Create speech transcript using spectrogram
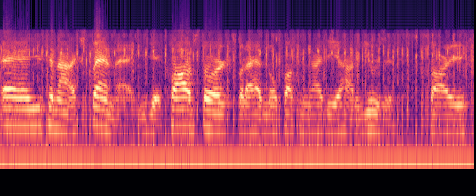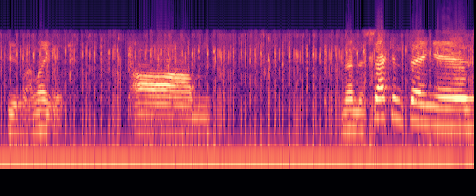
And you cannot expand that. You get cloud storage, but I have no fucking idea how to use it. Sorry, excuse my language. Um, then the second thing is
